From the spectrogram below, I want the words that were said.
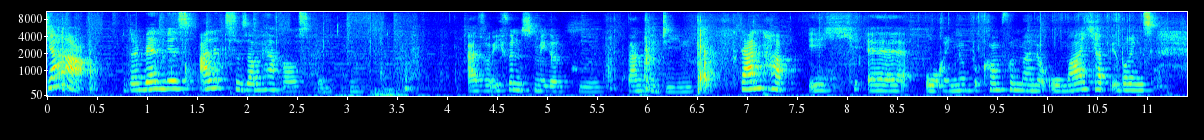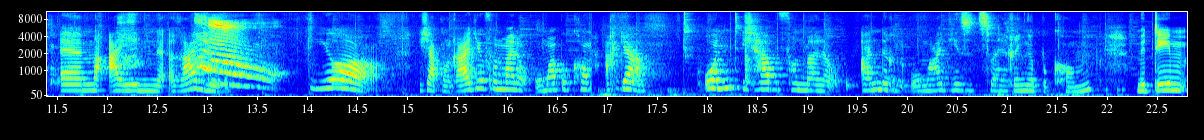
Ja, dann werden wir es alle zusammen herausfinden. Also ich finde es mega cool. Danke, Dean. Dann habe ich äh, Ohrringe bekommen von meiner Oma. Ich habe übrigens ähm, ein Radio. Ja, ich habe ein Radio von meiner Oma bekommen. Ach ja. Und ich habe von meiner anderen Oma diese zwei Ringe bekommen. Mit dem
